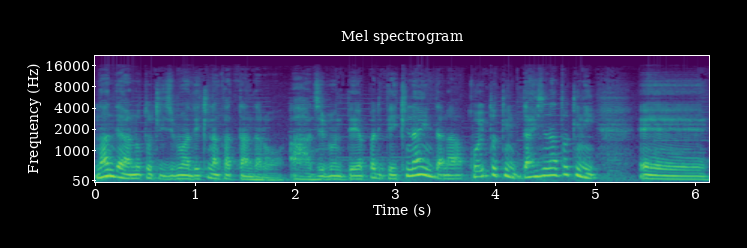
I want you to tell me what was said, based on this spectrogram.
なんであの時自分はできなかったんだろう？ああ、自分ってやっぱりできないんだな。こういう時に、大事な時に、え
